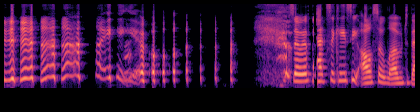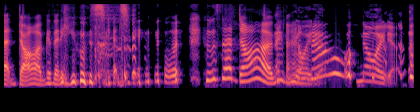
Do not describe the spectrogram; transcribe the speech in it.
I hate you. So, if that's the case, he also loved that dog that he was sketching. Who's that dog? I have no don't idea. know. No idea.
